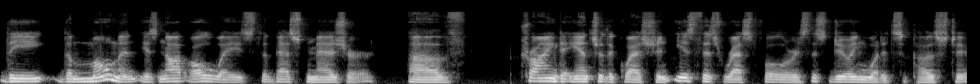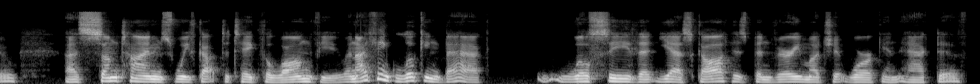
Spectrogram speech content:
the the moment is not always the best measure of trying to answer the question is this restful or is this doing what it's supposed to uh, sometimes we've got to take the long view. And I think looking back, we'll see that yes, God has been very much at work and active.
